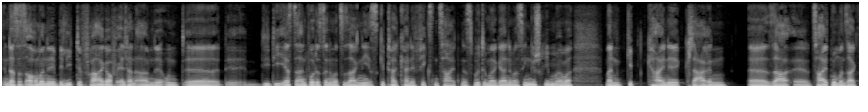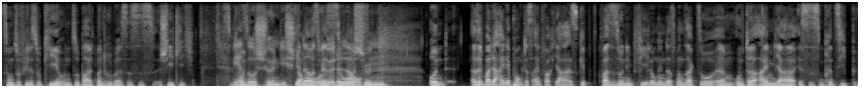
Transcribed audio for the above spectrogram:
Und das ist auch immer eine beliebte Frage auf Elternabende und äh, die, die erste Antwort ist dann immer zu sagen, nee, es gibt halt keine fixen Zeiten. Es wird immer gerne was hingeschrieben, aber man gibt keine klaren äh, äh, Zeiten, wo man sagt, so und so viel ist okay und sobald man drüber ist, ist es schädlich. Es wäre so schön, die Stoppuhr genau, würde so laufen. Schön. Und also weil der eine Punkt ist einfach, ja, es gibt quasi so Empfehlungen, dass man sagt, so ähm, unter einem Jahr ist es im Prinzip,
